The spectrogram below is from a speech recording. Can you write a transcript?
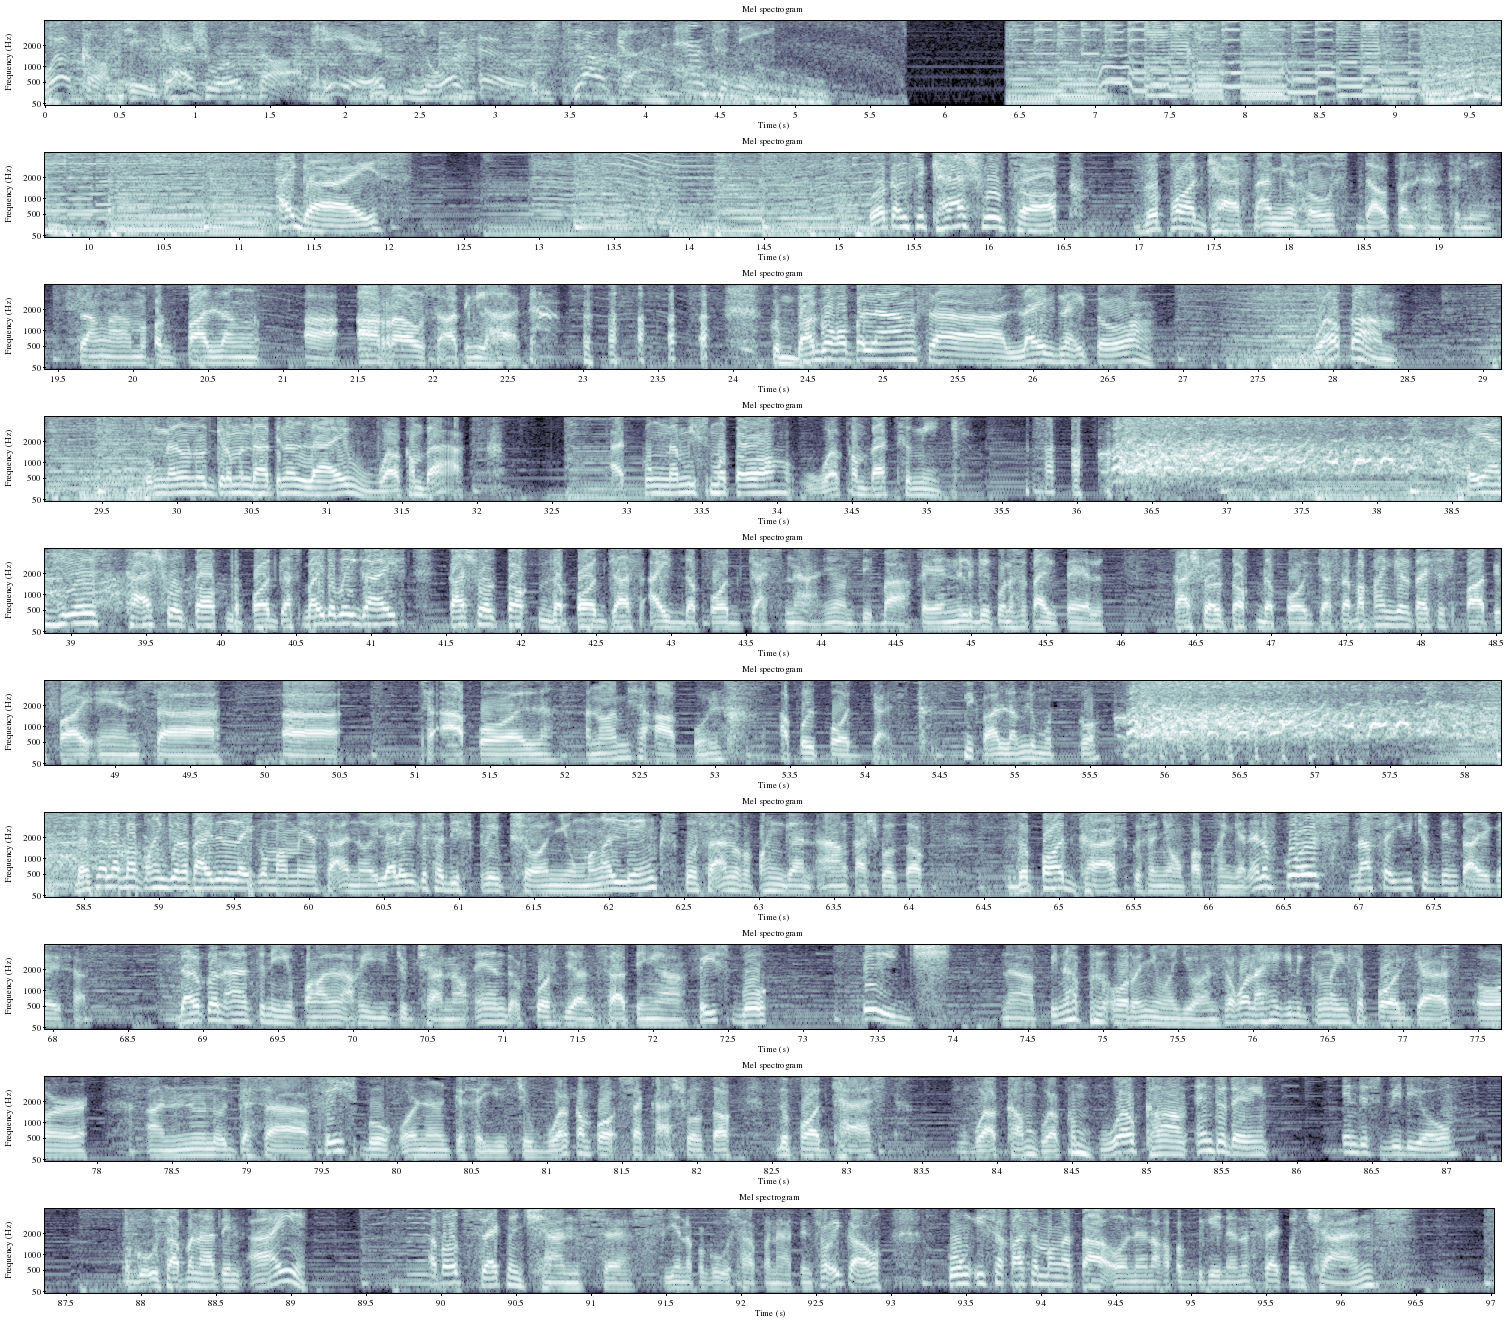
Welcome to Casual Talk. Here's your host, Delcon Anthony. Hi guys! Welcome to Casual Talk, the podcast. I'm your host, Dalton Anthony. Isang uh, mapagpalang uh, araw sa ating lahat. Kung bago ka pa lang sa live na ito, welcome! Kung nanonood ka naman dati ng live, welcome back! At kung na-miss mo to, welcome back to me. So yan, here's Casual Talk, the podcast. By the way guys, Casual Talk, the podcast ay the podcast na. Yun, di ba? Kaya nilagay ko na sa title, Casual Talk, the podcast. Napapakinggan na tayo sa Spotify and sa uh, sa Apple. Ano kami sa Apple? Apple Podcast. Hindi ko alam, limot ko. Basta napapakinggan na tayo nilagay ko mamaya sa ano, ilalagay ko sa description yung mga links kung saan mapapakinggan ang Casual Talk, the podcast, kung saan yung papakinggan. And of course, nasa YouTube din tayo guys ha. Dalcon Anthony yung pangalan ng aking YouTube channel. And of course dyan sa ating uh, Facebook page na pinapanooran nyo ngayon. So kung nakikinig ka ngayon sa podcast or uh, nanonood ka sa Facebook or nanonood ka sa YouTube, welcome po sa Casual Talk, the podcast. Welcome, welcome, welcome. And today, in this video, pag-uusapan natin ay about second chances. Yan ang pag-uusapan natin. So ikaw, kung isa ka sa mga tao na nakapagbigay na ng second chance,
